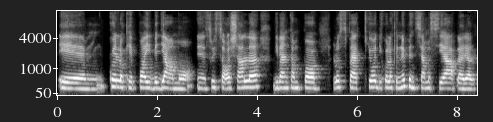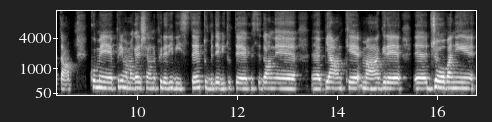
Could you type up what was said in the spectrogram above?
e mm, quello che poi vediamo eh, sui social diventa un po' lo specchio di quello che noi pensiamo sia la realtà. Come prima magari c'erano più le riviste, tu vedevi tutte queste donne eh, bianche, magre, eh, giovani,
